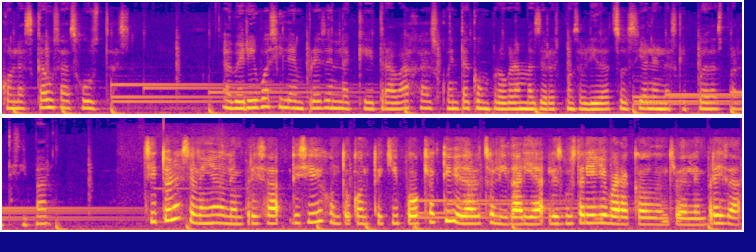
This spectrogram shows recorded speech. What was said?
con las causas justas. Averigua si la empresa en la que trabajas cuenta con programas de responsabilidad social en las que puedas participar. Si tú eres el dueño de la empresa, decide junto con tu equipo qué actividad solidaria les gustaría llevar a cabo dentro de la empresa.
